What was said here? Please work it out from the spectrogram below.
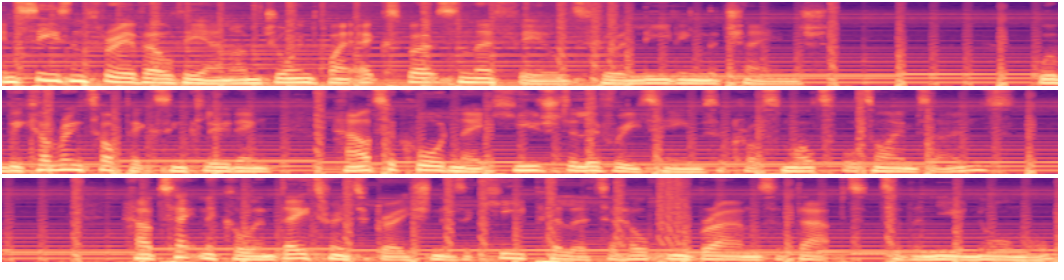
In season 3 of LDN, I'm joined by experts in their fields who are leading the change. We'll be covering topics including how to coordinate huge delivery teams across multiple time zones, how technical and data integration is a key pillar to helping brands adapt to the new normal,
